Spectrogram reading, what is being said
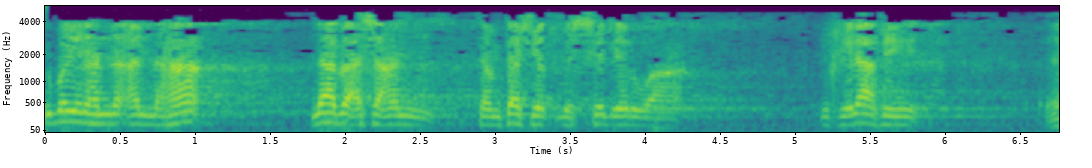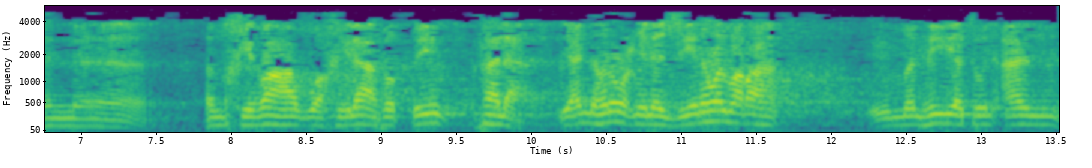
يبين أن أنها لا بأس أن تمتشط بالسدر وبخلاف الخضاب وخلاف الطيب. فلا لأنه نوع من الزينة والمرأة منهية أن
